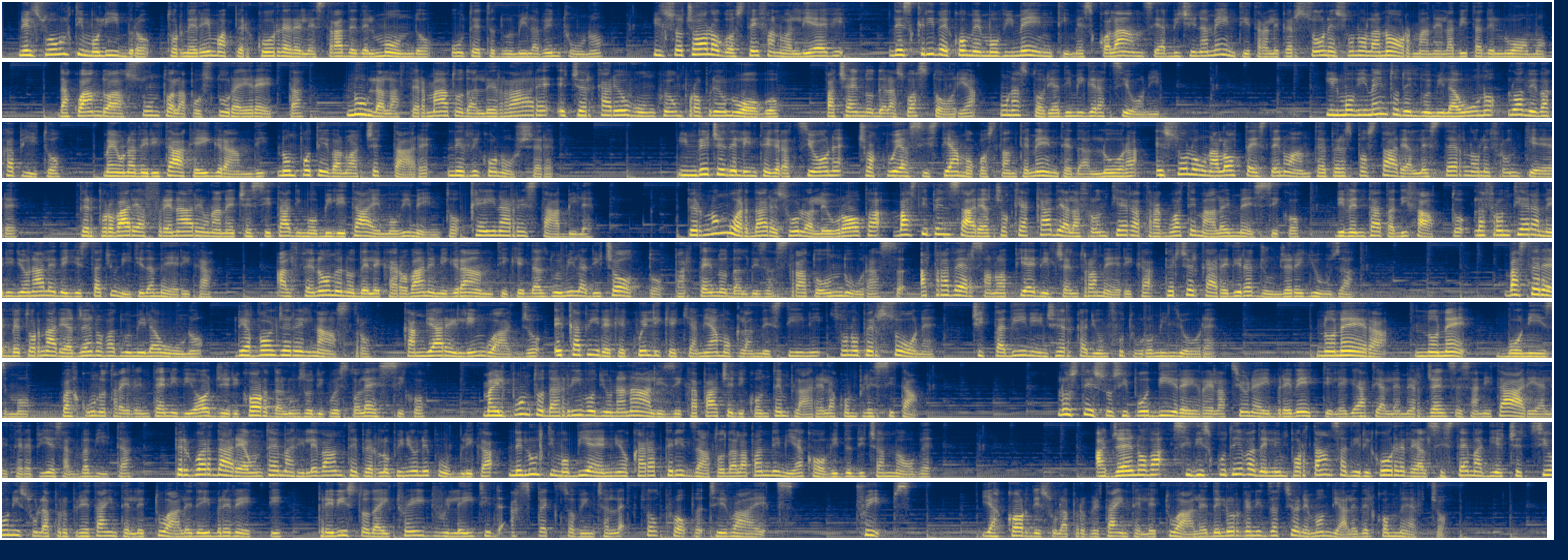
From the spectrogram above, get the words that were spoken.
Nel suo ultimo libro, Torneremo a percorrere le strade del mondo, UTET 2021, il sociologo Stefano Allievi descrive come movimenti, mescolanze e avvicinamenti tra le persone sono la norma nella vita dell'uomo. Da quando ha assunto la postura eretta, nulla l'ha fermato dall'errare e cercare ovunque un proprio luogo, facendo della sua storia una storia di migrazioni. Il movimento del 2001 lo aveva capito ma è una verità che i grandi non potevano accettare né riconoscere. Invece dell'integrazione, ciò a cui assistiamo costantemente da allora è solo una lotta estenuante per spostare all'esterno le frontiere, per provare a frenare una necessità di mobilità e movimento che è inarrestabile. Per non guardare solo all'Europa, basti pensare a ciò che accade alla frontiera tra Guatemala e Messico, diventata di fatto la frontiera meridionale degli Stati Uniti d'America, al fenomeno delle carovane migranti che dal 2018, partendo dal disastrato Honduras, attraversano a piedi il Centro America per cercare di raggiungere gli USA. Basterebbe tornare a Genova 2001, riavvolgere il nastro, cambiare il linguaggio e capire che quelli che chiamiamo clandestini sono persone, cittadini in cerca di un futuro migliore. Non era, non è buonismo, qualcuno tra i ventenni di oggi ricorda l'uso di questo lessico, ma il punto d'arrivo di un'analisi capace di contemplare la complessità. Lo stesso si può dire in relazione ai brevetti legati alle emergenze sanitarie e alle terapie salvavita, per guardare a un tema rilevante per l'opinione pubblica nell'ultimo biennio caratterizzato dalla pandemia Covid-19. A Genova si discuteva dell'importanza di ricorrere al sistema di eccezioni sulla proprietà intellettuale dei brevetti, previsto dai Trade Related Aspects of Intellectual Property Rights, TRIPS, gli accordi sulla proprietà intellettuale dell'Organizzazione Mondiale del Commercio.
